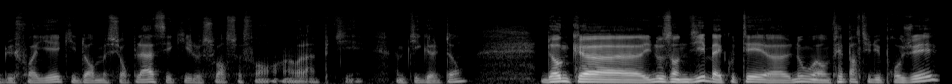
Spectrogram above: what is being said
du foyer qui dorment sur place et qui le soir se font hein, voilà, un, petit, un petit gueuleton. Donc, euh, ils nous ont dit, bah, écoutez, euh, nous, on fait partie du projet.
